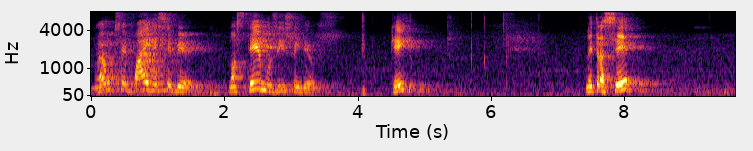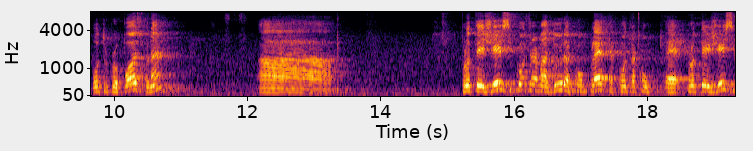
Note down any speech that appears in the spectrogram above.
Não é o que você vai receber, nós temos isso em Deus, ok? Letra C, outro propósito, né? Ah, proteger-se contra a armadura completa, contra é, proteger-se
